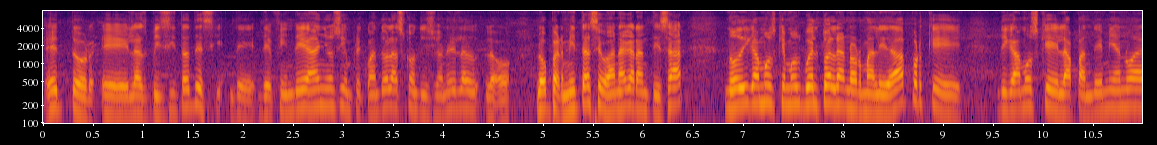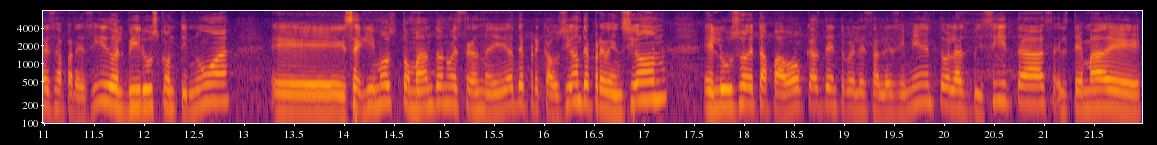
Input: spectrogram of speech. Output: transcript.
Héctor, eh, las visitas de, fin de año, siempre y cuando las condiciones lo, permitan, se van a garantizar. No digamos que hemos vuelto a la normalidad porque digamos que la pandemia no ha desaparecido, el virus continúa, eh, seguimos tomando nuestras medidas de precaución, de prevención, el uso de tapabocas dentro del establecimiento, las visitas, el tema de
